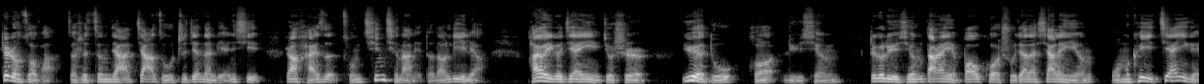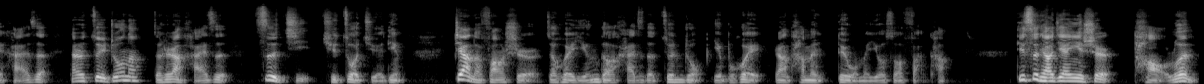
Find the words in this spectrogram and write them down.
这种做法则是增加家族之间的联系，让孩子从亲情那里得到力量。还有一个建议就是阅读和旅行。这个旅行当然也包括暑假的夏令营，我们可以建议给孩子，但是最终呢，则是让孩子自己去做决定。这样的方式则会赢得孩子的尊重，也不会让他们对我们有所反抗。第四条建议是讨论，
